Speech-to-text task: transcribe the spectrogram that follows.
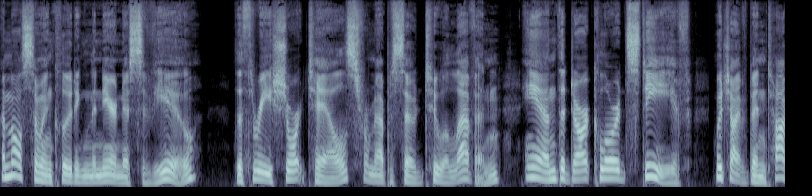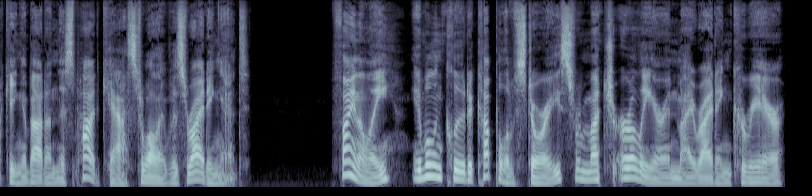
I'm also including The Nearness of You, the three short tales from episode 211, and The Dark Lord Steve, which I've been talking about on this podcast while I was writing it. Finally, it will include a couple of stories from much earlier in my writing career,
